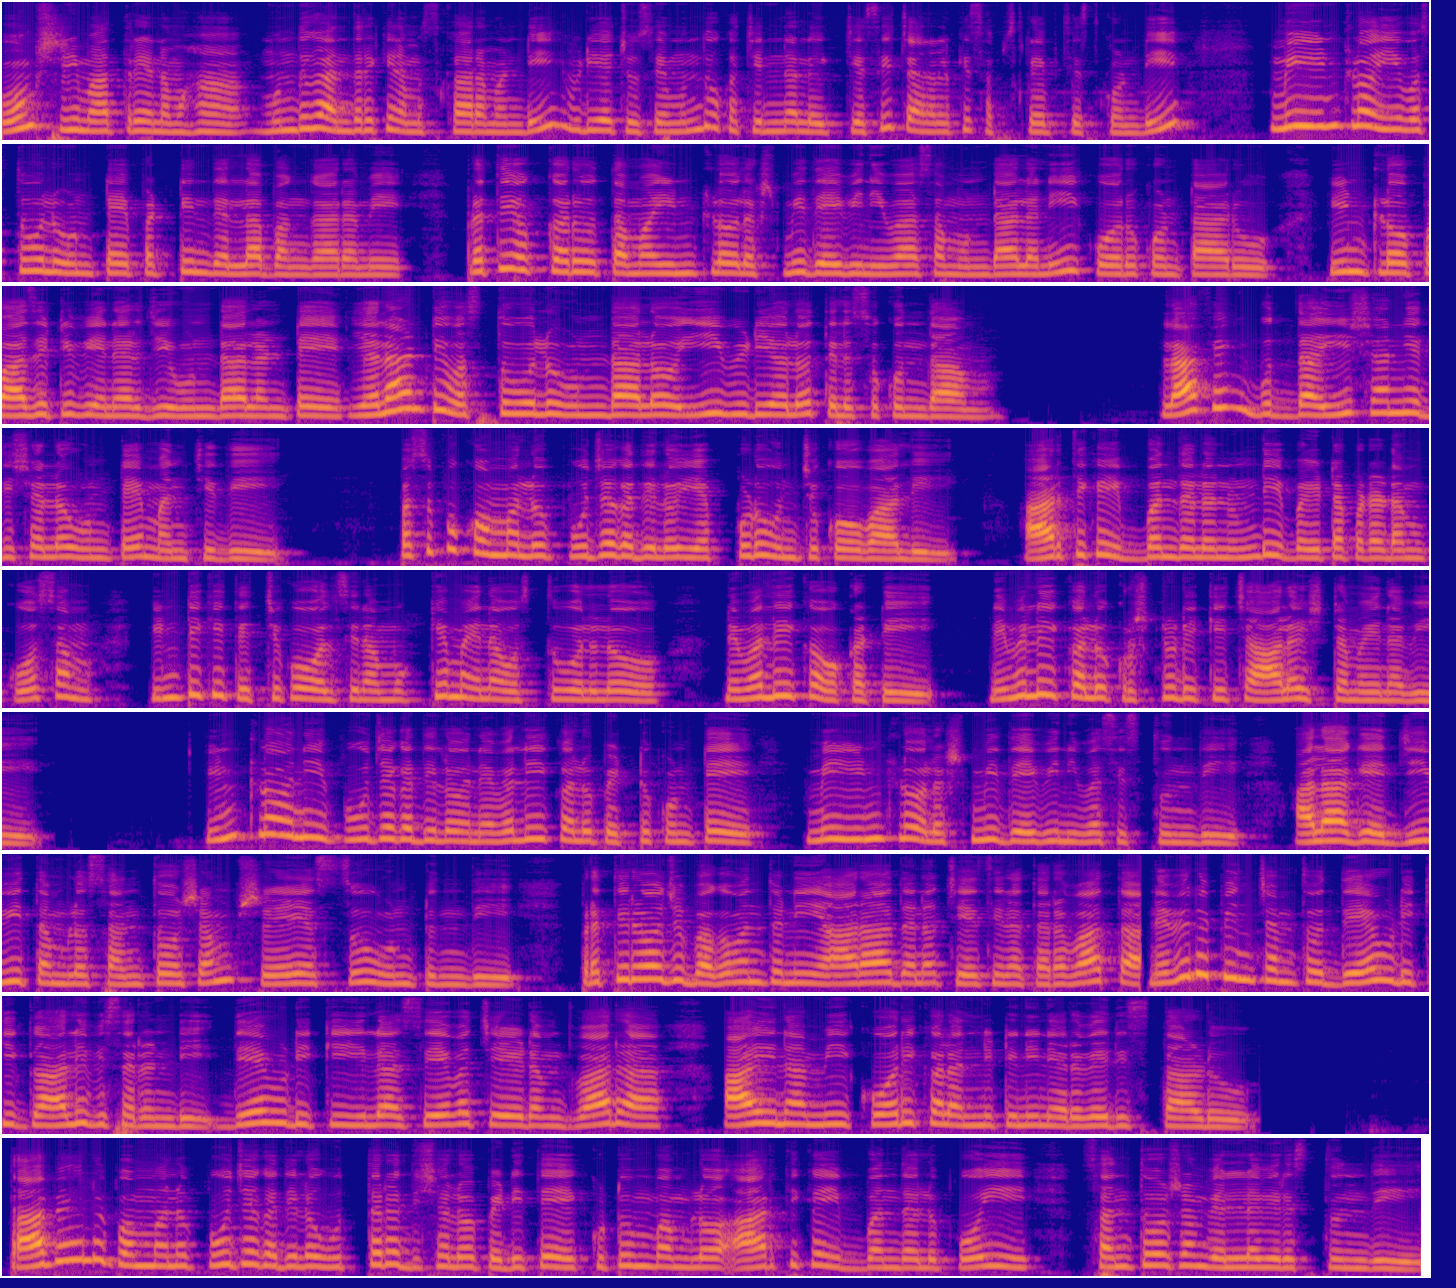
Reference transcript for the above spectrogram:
ఓం శ్రీమాత్రే నమ. ముందుగా అందరికీ నమస్కారం అండి. వీడియో చూసే ముందు ఒక చిన్న లైక్ చేసి ఛానల్కి సబ్స్క్రైబ్ చేసుకోండి. మీ ఇంట్లో ఈ వస్తువులు ఉంటే పట్టిందెల్లా బంగారమే. ప్రతి ఒక్కరూ తమ ఇంట్లో లక్ష్మీదేవి నివాసం ఉండాలని కోరుకుంటారు. ఇంట్లో పాజిటివ్ ఎనర్జీ ఉండాలంటే ఎలాంటి వస్తువులు ఉండాలో ఈ వీడియోలో తెలుసుకుందాం. లాఫింగ్ బుద్ధ ఈశాన్య దిశలో ఉంటే మంచిది. పసుపు కొమ్మలు పూజ గదిలో ఎప్పుడు ఉంచుకోవాలి. ఆర్థిక ఇబ్బందుల నుండి బయటపడడం కోసం ఇంటికి తెచ్చుకోవాల్సిన ముఖ్యమైన వస్తువులలో నెమలిక ఒకటి. నెమలికలు కృష్ణుడికి చాలా ఇష్టమైనవి. ఇంట్లోని పూజగదిలో నెవలీకలు పెట్టుకుంటే మీ ఇంట్లో లక్ష్మీదేవి నివసిస్తుంది. అలాగే జీవితంలో సంతోషం శ్రేయస్సు ఉంటుంది. ప్రతిరోజు భగవంతుని ఆరాధన చేసిన తర్వాత నెవలిపించంతో దేవుడికి గాలి విసరండి. దేవుడికి ఇలా సేవ చేయడం ద్వారా ఆయన మీ కోరికలన్నిటినీ నెరవేరుస్తాడు. తాబేలు బొమ్మను పూజ గదిలో ఉత్తర దిశలో పెడితే కుటుంబంలో ఆర్థిక ఇబ్బందులు పోయి సంతోషం వెల్లవిరుస్తుంది.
